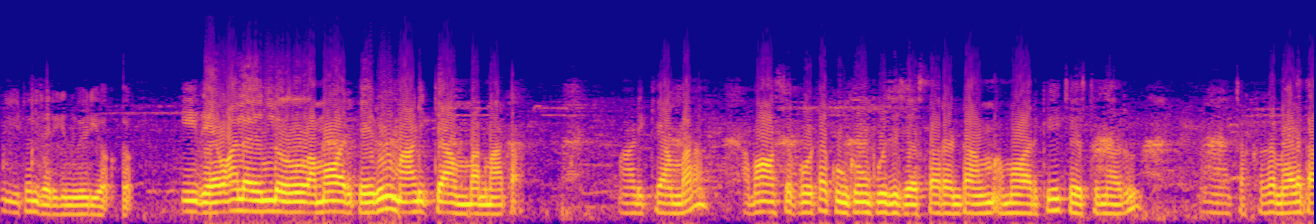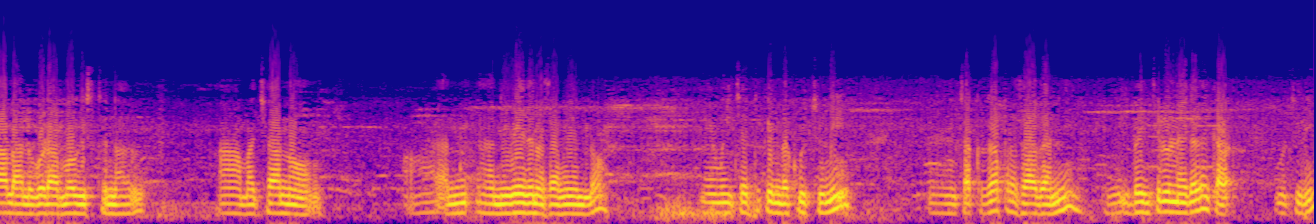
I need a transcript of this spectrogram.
తీయటం జరిగింది వీడియో. ఈ దేవాలయంలో అమ్మవారి పేరు మాణిక్యాంబ అన్నమాట. మాణిక్యాంబ అమావాస్య పూట కుంకుమ పూజ చేస్తారంట అమ్మ- అమ్మవారికి చేస్తున్నారు. చక్కగా మేళతాళాలు కూడా మోగిస్తున్నారు మధ్యాహ్నం నివేదన సమయంలో మేము ఈ చెట్టు కింద కూర్చుని చక్కగా ప్రసాదాన్ని ఈ బెంచులు ఉన్నాయి కదా ఇక్కడ కూర్చుని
